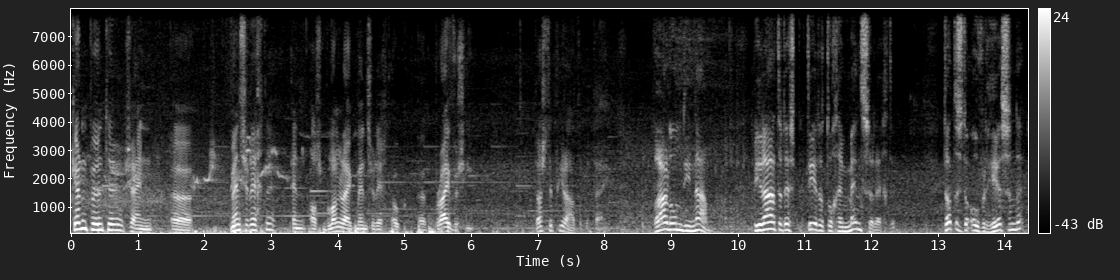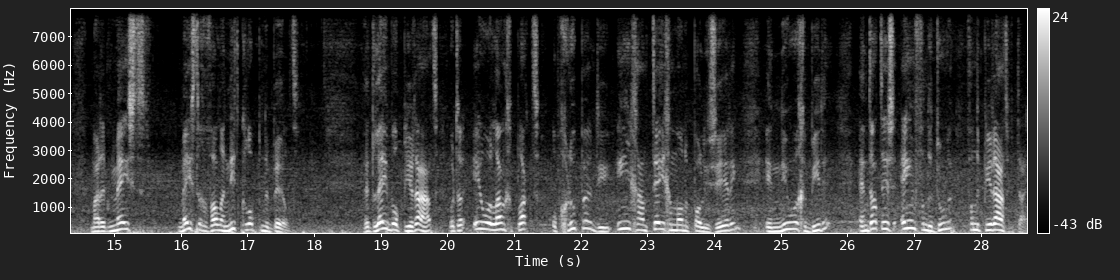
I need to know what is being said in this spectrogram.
Kernpunten zijn eh, mensenrechten en als belangrijk mensenrecht ook eh, privacy. Dat is de Piratenpartij. Waarom die naam? Piraten respecteren toch geen mensenrechten? Dat is de overheersende, maar het meest, meeste gevallen niet kloppende beeld. Het label piraat wordt al eeuwenlang geplakt op groepen die ingaan tegen monopolisering in nieuwe gebieden. En dat is een van de doelen van de Piratenpartij.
